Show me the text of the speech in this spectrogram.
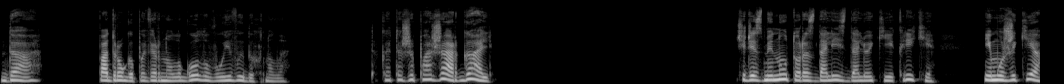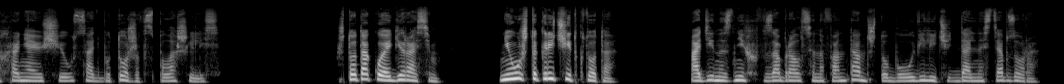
«Да». Подруга повернула голову и выдохнула. «Так это же пожар, Галь!» Через минуту раздались далекие крики, и мужики, охраняющие усадьбу, тоже всполошились. «Что такое, Герасим? Неужто кричит кто-то?» Один из них взобрался на фонтан, чтобы увеличить дальность обзора.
